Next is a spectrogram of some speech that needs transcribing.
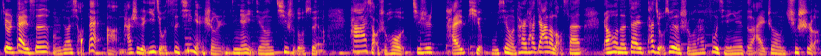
就是戴森，我们叫小戴啊。他是个一九四七年生人，今年已经七十多岁了。他小时候其实还挺不幸的，他是他家的老三。然后呢，在他九岁的时候，他父亲因为得癌症去世了。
